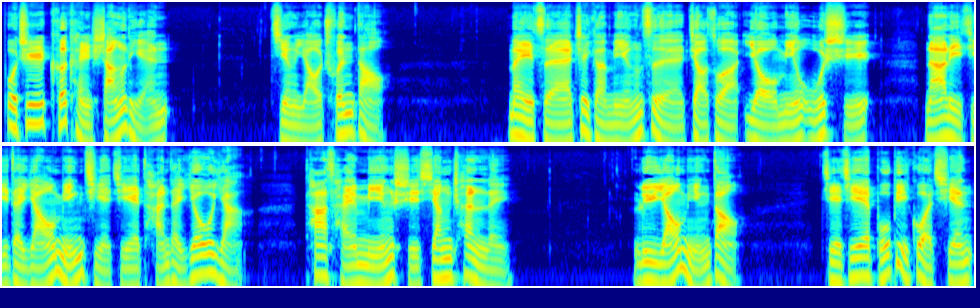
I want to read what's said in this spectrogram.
不知可肯赏脸？景尧春道：“妹子这个名字叫做有名无实，哪里及得姚明姐姐弹的优雅？她才名实相称嘞。”吕姚明道：“姐姐不必过谦，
